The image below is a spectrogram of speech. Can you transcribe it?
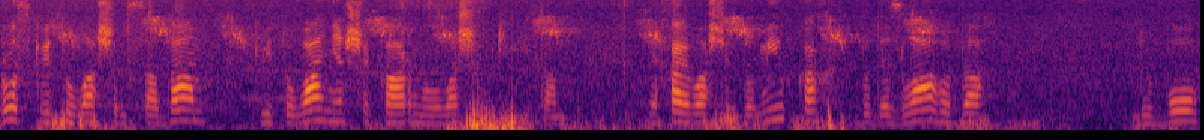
розквіту вашим садам, квітування шикарного вашим квітам. Нехай в ваших домівках буде злагода, любов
